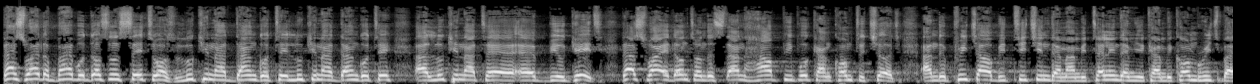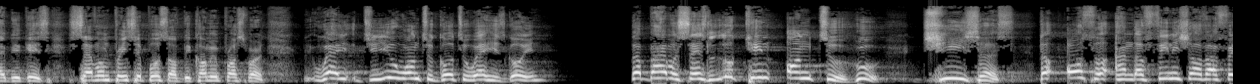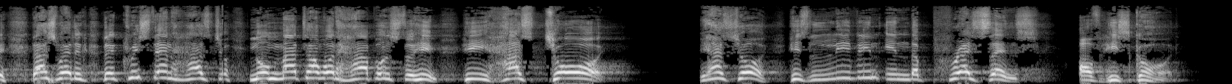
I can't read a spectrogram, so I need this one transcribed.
That's why the Bible doesn't say to us, looking at Dangote, looking at Dangote, uh, looking at uh, uh, Bill Gates. That's why I don't understand how people can come to church and the preacher will be teaching them and be telling them you can become rich by Bill Gates. Seven principles of becoming prosperous. Where do you want to go to where he's going? The Bible says, looking unto who? Jesus the author and the finisher of our faith. That's where the, the Christian has joy. No matter what happens to him, he has joy. He has joy. He's living in the presence of his God.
